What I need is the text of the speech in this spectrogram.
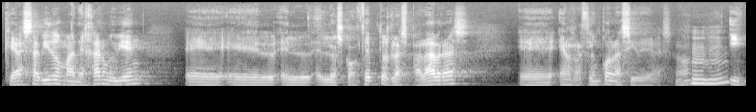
que ha sabido manejar muy bien eh, el- los conceptos, las palabras eh, en relación con las ideas ¿no? y,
